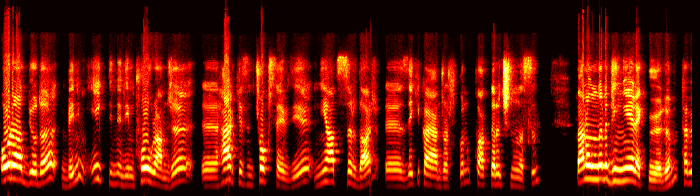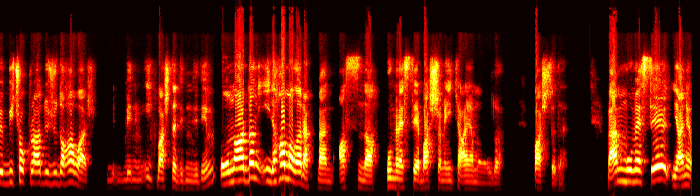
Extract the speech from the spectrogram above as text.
O radyoda benim ilk dinlediğim programcı e, herkesin çok sevdiği Nihat Sırdar, e, Zeki Kayan Coşkun, kulakları çınlasın. Ben onları dinleyerek büyüdüm. Tabii birçok radyocu daha var benim ilk başta dinlediğim. Onlardan ilham alarak ben aslında bu mesleğe başlama hikayem oldu. Başladı. Ben bu mesleğe yani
